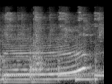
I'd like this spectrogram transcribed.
れ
